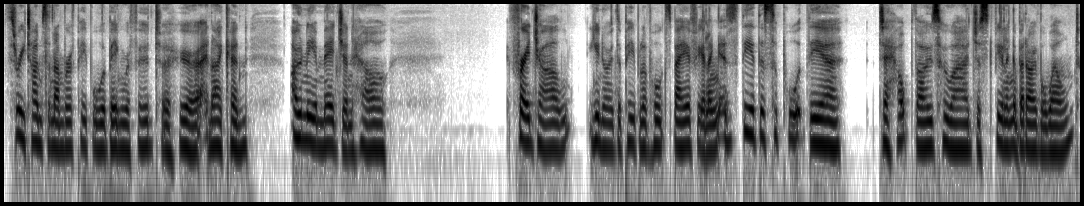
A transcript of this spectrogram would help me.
three times the number of people were being referred to her, and I can only imagine how fragile, you know, the people of Hawke's Bay are feeling. Is there the support there to help those who are just feeling a bit overwhelmed?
